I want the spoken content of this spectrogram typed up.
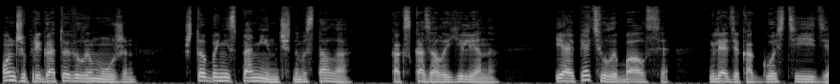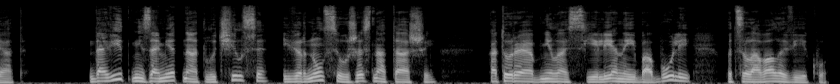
Он же приготовил им ужин, чтобы не с поминочного стола, как сказала Елена, и опять улыбался, глядя, как гости едят. Давид незаметно отлучился и вернулся уже с Наташей, которая обнялась с Еленой и бабулей, поцеловала Вику.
